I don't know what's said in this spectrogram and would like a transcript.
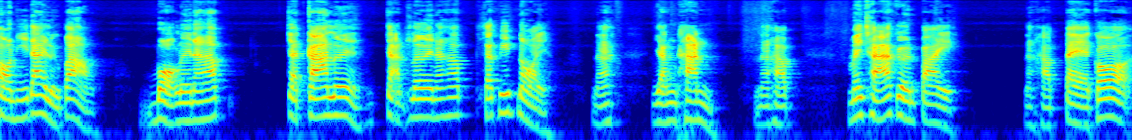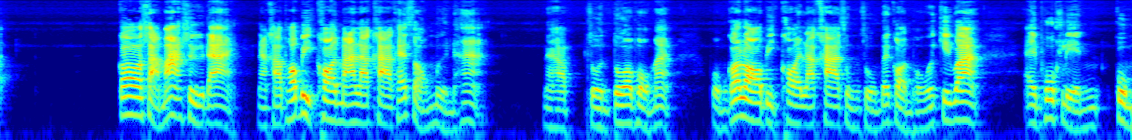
ตอนนี้ได้หรือเปล่า บอกเลยนะครับ จัดการเลย จัดเลยนะครับ สักนิดหน่อยนะ ยังทันนะครับ ไม่ช้าเกินไปนะครับ แต่ก็ก็สามารถซื้อได้ นะครับ เพราะบิตคอยมาราคาแค่สองหมื่นห้านะครับ ส่วนตัวผมอะ่ะ ผมก็รอบิตคอยราคาสูงๆไปก่อน ผมก็คิดว่า ไอ้พวกเหรียญกลุ่ม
